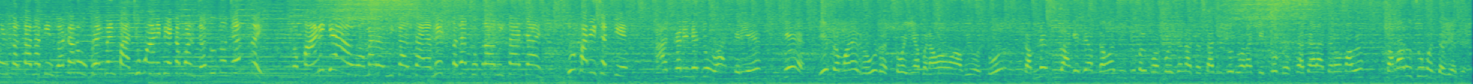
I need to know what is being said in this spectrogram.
પણ કરતા નથી. ગટરો ઉભરાઈ પણ પાછું પાણી ફેંકે પણ જતું તો છે જ નહીં. તો પાણી ક્યાં આવું અમારો નિકાલ થાય? અમે બધા છોકરાઓ નિકાલ જાય. શું કરી શકીએ? ખાસ કરીને જો વાત કરીએ કે જે પ્રમાણે રોડ રસ્તો અહીંયા બનાવવામાં આવ્યો હતો તમને શું લાગે છે? અમદાવાદ મ્યુનિસિપલ કોર્પોરેશનના સત્તાધીશો દ્વારા કેટલો ભ્રષ્ટાચાર આચરવામાં આવ્યો? તમારું શું મંતવ્ય છે?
